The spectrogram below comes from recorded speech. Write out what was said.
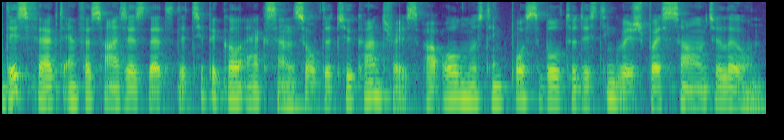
This fact emphasizes that the typical accents of the two countries are almost impossible to distinguish by sound alone.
